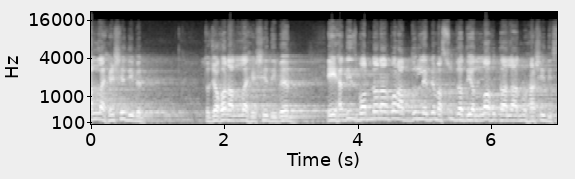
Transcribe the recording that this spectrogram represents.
আল্লাহ হেসে দিবেন। তো যখন আল্লাহ হেসে দিবেন, এই হাদিস বর্ণনার পর আবদুল্লা ইবনে মাসুদ রাদি আল্লাহ আনহু হাসি দিস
